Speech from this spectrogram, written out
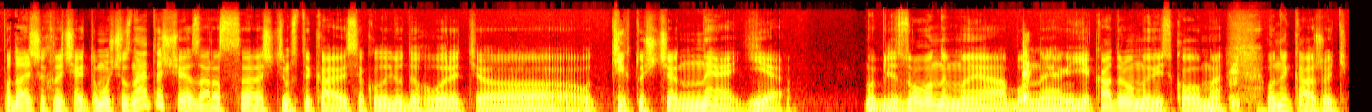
подальших речей. Тому що знаєте, що я зараз е, з чим стикаюся, коли люди говорять, е, от ті, хто ще не є мобілізованими або не є кадровими військовими, вони кажуть.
